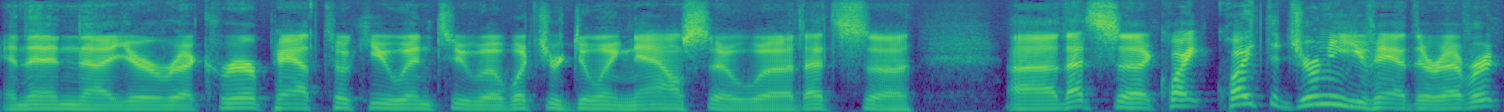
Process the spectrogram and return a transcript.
and then uh, your uh, career path took you into uh, what you're doing now. So that's that's quite quite the journey you've had there, Everett.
